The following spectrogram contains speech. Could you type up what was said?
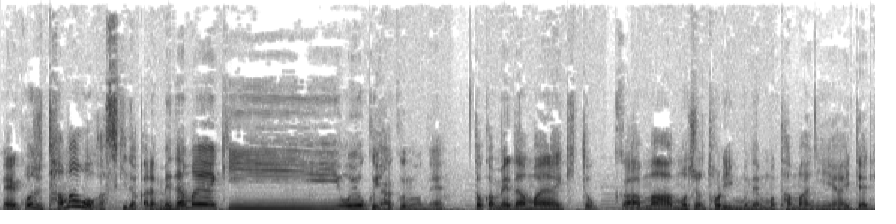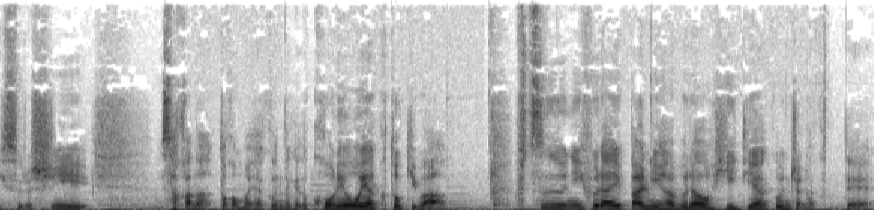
えー、個人卵が好きだから目玉焼きをよく焼くのね。とか目玉焼きとか、まあもちろん鶏胸もたまに焼いたりするし、魚とかも焼くんだけど、これを焼くときは、普通にフライパンに油を引いて焼くんじゃなくて、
